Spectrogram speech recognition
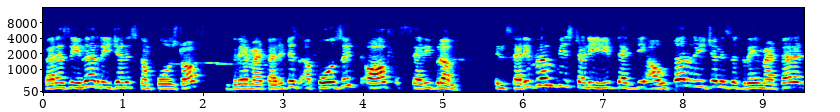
whereas the inner region is composed of gray matter. It is opposite of cerebrum in cerebrum, we studied that the outer region is a gray matter and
